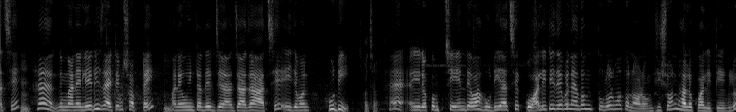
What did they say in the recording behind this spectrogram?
আছে। হ্যাঁ মানে লেডিজ আইটেম সবটাই। মানে উইন্টারের যা যা আছে এই যেমন হুডি আচ্ছা। হ্যাঁ এইরকম চেন দেওয়া হুডি আছে। কোয়ালিটি দেবেন একদম তুলোর মতো নরম ভীষণ ভালো কোয়ালিটি এগুলো।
